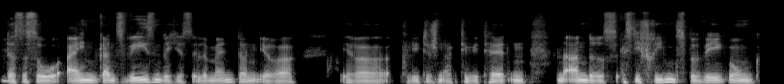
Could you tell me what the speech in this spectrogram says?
Das ist so ein ganz wesentliches Element dann ihrer ihrer politischen Aktivitäten. Ein anderes ist die Friedensbewegung,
